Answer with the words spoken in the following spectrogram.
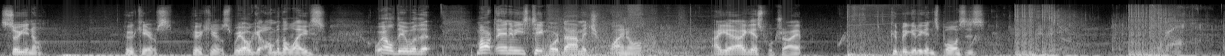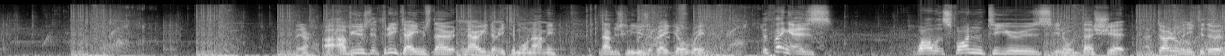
So, you know, who cares? Who cares? We all get on with our lives. We'll deal with it. Marked enemies take more damage. Why not? I, I guess we'll try it. Could be good against bosses. There. I have used it three times now. Now you don't need to moan at me. Now I'm just going to use it regularly. The thing is, while it's fun to use, you know, this shit, I don't really need to do it.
